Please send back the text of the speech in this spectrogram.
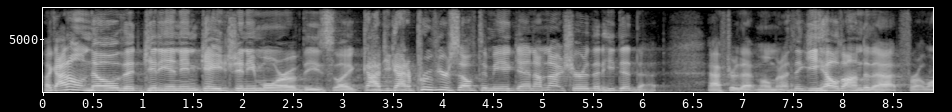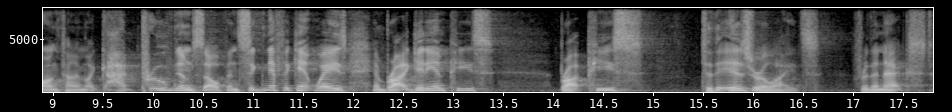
Like, I don't know that Gideon engaged any more of these, like, God, you got to prove yourself to me again. I'm not sure that he did that after that moment. I think he held on to that for a long time. Like, God proved himself in significant ways and brought Gideon peace, brought peace to the Israelites for the next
